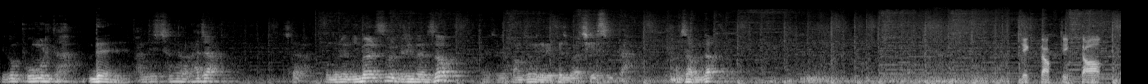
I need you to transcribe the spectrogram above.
이건 보물이다. 네. 반드시 청약을 하자. 자 오늘은 이 말씀을 드리면서 저희 방송을 여기까지 마치겠습니다. 감사합니다. 찍덕찍덕.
